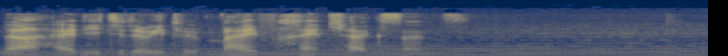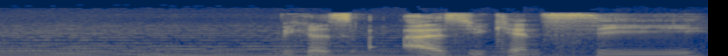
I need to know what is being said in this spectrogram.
now I need to do it with my French accent. Because as you can see,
